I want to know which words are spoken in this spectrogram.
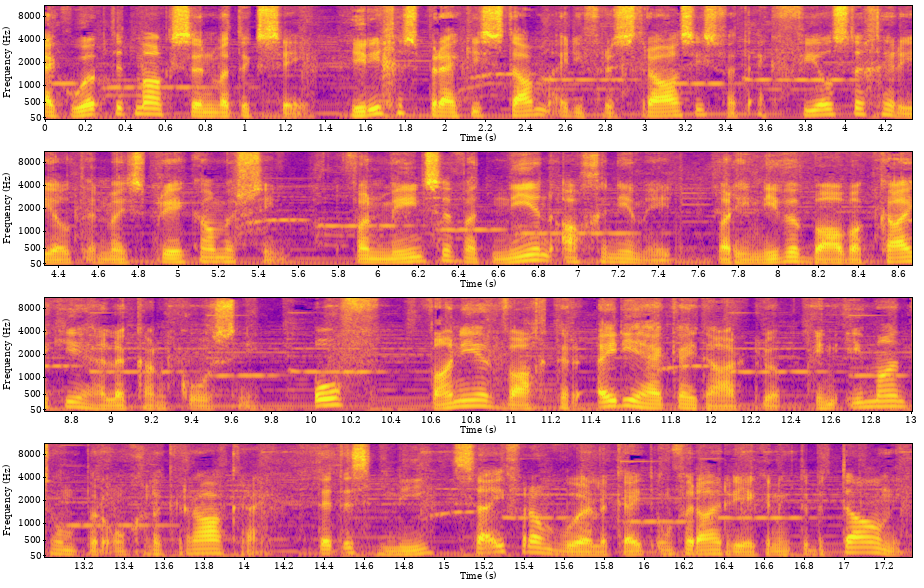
Ek hoop dit maak sin wat ek sê. Hierdie gesprekkie stam uit die frustrasies wat ek veelste gereeld in my spreekkamer sien van mense wat nie in ag geneem het wat die nuwe baba katjie hulle kan kos nie. Of wanneer wagter uit die hek uit hardloop en iemand hom per ongeluk raak ry. Dit is nie sy verantwoordelikheid om vir daai rekening te betaal nie.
